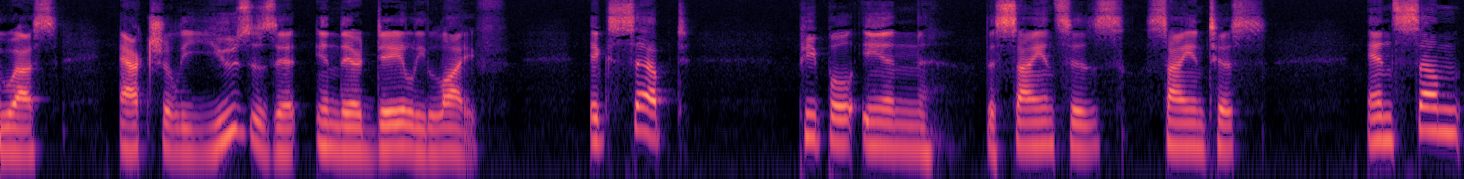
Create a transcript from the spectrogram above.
US, actually uses it in their daily life, except people in the sciences, scientists, and some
